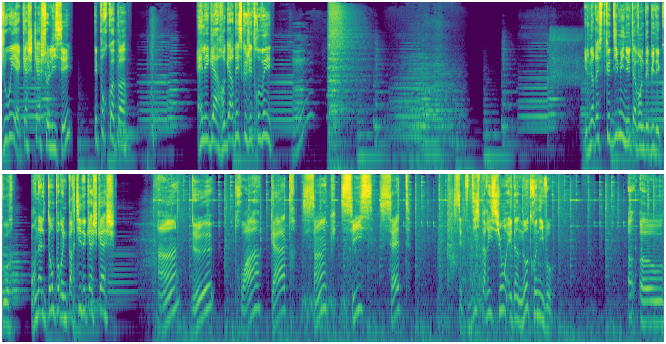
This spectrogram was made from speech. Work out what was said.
Jouer à cache-cache au lycée Et pourquoi pas? Eh les gars, regardez ce que j'ai trouvé Il ne reste que 10 minutes avant le début des cours. On a le temps pour une partie de cache-cache. 1, 2, 3, 4, 5, 6, 7. Cette disparition est d'un autre niveau. Oh oh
